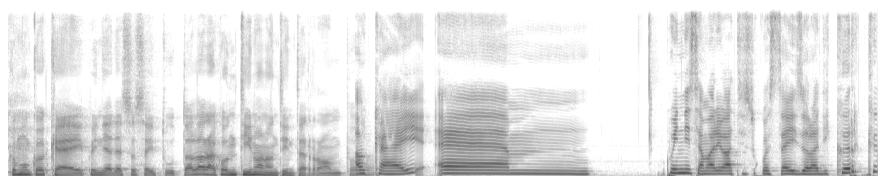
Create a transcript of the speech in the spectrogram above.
Comunque ok, quindi adesso sai tutto. Allora continua, non ti interrompo. Ok, ehm, quindi siamo arrivati su questa isola di Kirk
